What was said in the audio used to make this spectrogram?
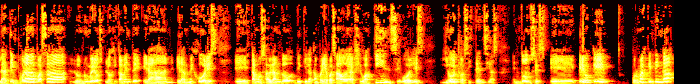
La temporada pasada los números lógicamente eran, eran mejores eh, estamos hablando de que la campaña pasada Odegaard llegó a 15 goles y 8 asistencias. Entonces, eh, creo que por más que tenga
